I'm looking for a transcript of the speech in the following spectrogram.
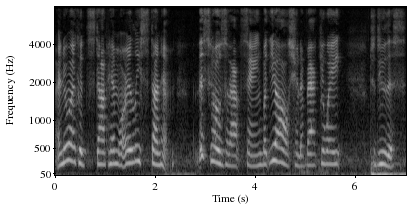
I knew I could stop him or at least stun him. This goes without saying, but y'all should evacuate. To do this,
